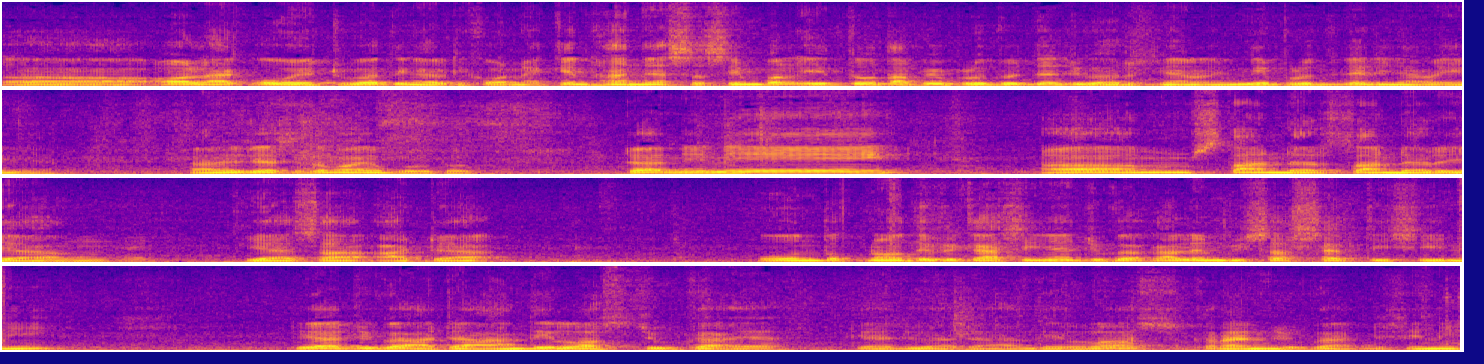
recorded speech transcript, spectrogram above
uh, OLED OE2 tinggal dikonekin hanya sesimpel itu tapi bluetoothnya juga harus nyalain ini bluetoothnya dinyalain ya. Karena dia sistemnya bluetooth. Dan ini standar-standar yang biasa ada. Untuk notifikasinya juga kalian bisa set di sini. Dia juga ada anti loss juga ya. Dia juga ada anti loss keren juga di sini.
